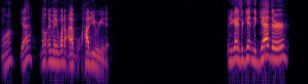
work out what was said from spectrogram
Well, yeah? No, I mean, what, how do you read it? When you guys are getting together,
